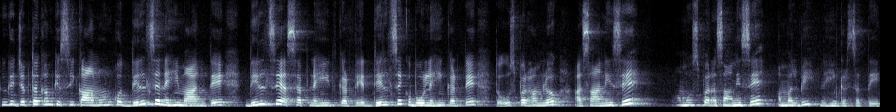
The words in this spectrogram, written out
क्योंकि जब तक हम किसी कानून को दिल से नहीं मानते, दिल से एक्सेप्ट नहीं करते, दिल से कबूल नहीं करते तो उस पर हम लोग आसानी से, हम उस पर आसानी से अमल भी नहीं कर सकते।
